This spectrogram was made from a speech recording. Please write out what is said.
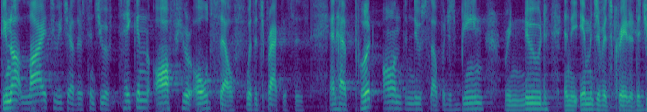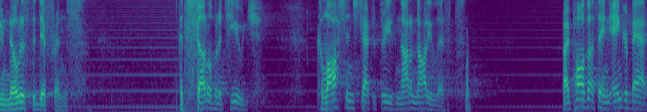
Do not lie to each other, since you have taken off your old self with its practices and have put on the new self, which is being renewed in the image of its creator. Did you notice the difference? It's subtle, but it's huge. Colossians chapter 3 is not a naughty list. Right? Paul's not saying anger bad,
